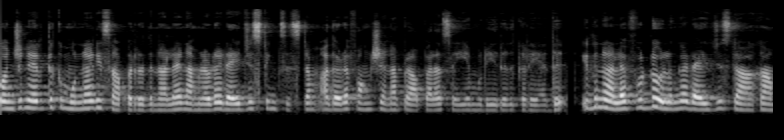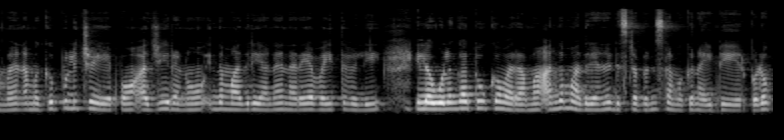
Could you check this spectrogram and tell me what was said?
கொஞ்சம் நேரத்துக்கு முன்னாடி சாப்பிட்றதுனால நம்மளோட டைஜஸ்டிங் சிஸ்டம் அதோட ஃபங்க்ஷனை ப்ராப்பராக செய்ய முடியறது கிடையாது. இதனால ஃபுட் ஒழுங்காக டைஜஸ்ட் ஆகாமல் நமக்கு புளிச்ச ஏப்பம் அஜீரணம் இந்த மாதிரியான நிறைய வயிற்று வலி இல்லை ஒழுங்காக தூக்கம் வராமல் அந்த மாதிரியான டிஸ்டர்பன்ஸ் நமக்கு நைட்டு ஏற்படும்.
